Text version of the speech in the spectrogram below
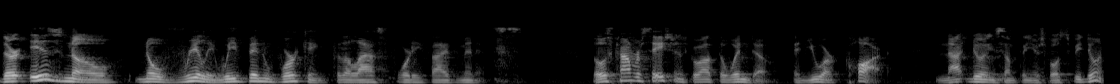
there is no, no, really, we've been working for the last 45 minutes. Those conversations go out the window, and you are caught not doing something you're supposed to be doing.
